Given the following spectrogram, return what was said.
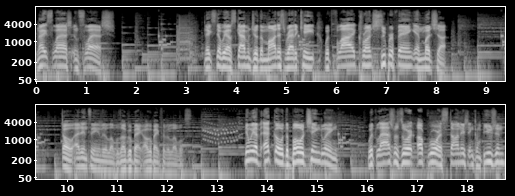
Night Slash, and Slash. Next up, we have Scavenger, the modest Raticate with Fly, Crunch, Super Fang, and Mudshot. Oh, I didn't see any of the levels. I'll go back. I'll go back for the levels. Then we have Echo, the bold Chingling, with Last Resort, Uproar, Astonish, and Confusion.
